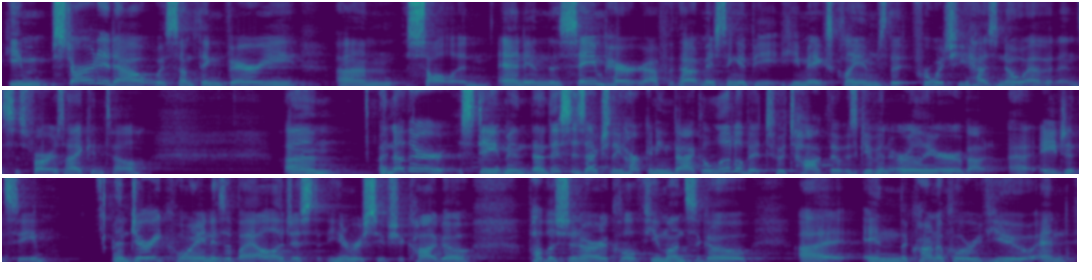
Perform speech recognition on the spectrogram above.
He started out with something very um, solid. And in the same paragraph, without missing a beat, he makes claims that for which he has no evidence, as far as I can tell. Um, another statement, now this is actually harkening back a little bit to a talk that was given earlier about uh, agency. And Jerry Coyne is a biologist at the University of Chicago, published an article a few months ago uh, in the Chronicle Review, and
